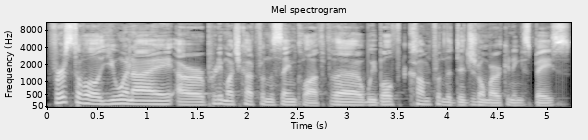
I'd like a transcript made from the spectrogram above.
First of all, you and I are pretty much cut from the same cloth. Uh, we both come from the digital marketing space,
